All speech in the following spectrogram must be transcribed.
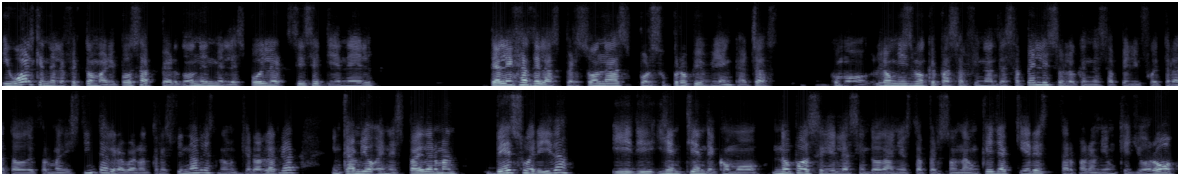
igual que en el efecto mariposa, perdónenme el spoiler, sí se tiene el te alejas de las personas por su propio bien, ¿cachas? Como lo mismo que pasa al final de esa peli, solo que en esa peli fue tratado de forma distinta, grabaron tres finales, no me quiero alargar. En cambio, en Spider-Man ve su herida y, y, entiende como no puedo seguirle haciendo daño a esta persona, aunque ella quiere estar para mí, aunque lloró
